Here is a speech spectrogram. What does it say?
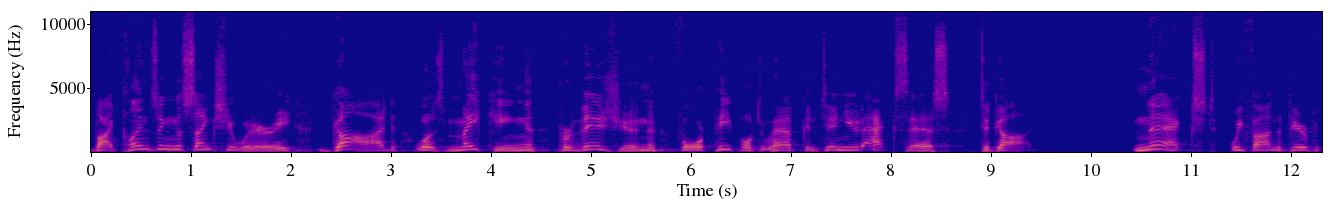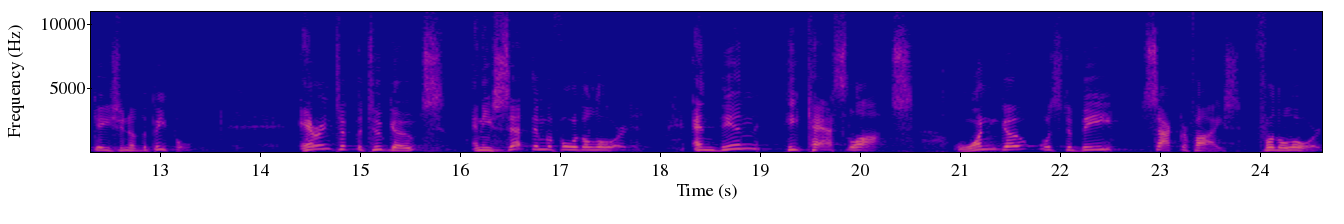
By cleansing the sanctuary, God was making provision for people to have continued access to God. Next, we find the purification of the people. Aaron took the two goats and he set them before the Lord. And then he cast lots. One goat was to be sacrificed for the Lord.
